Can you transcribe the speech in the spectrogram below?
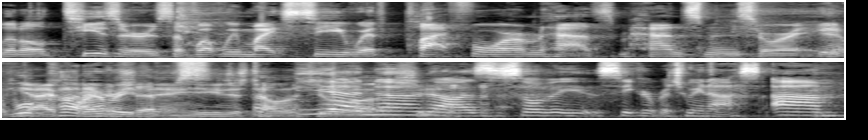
little teasers of what we might see with platform enhance- enhancements or API Yeah, we'll cut everything. You can just tell the two yeah, of us. no, no, yeah. this will be a secret between us. Um,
